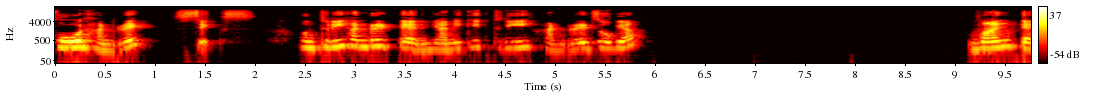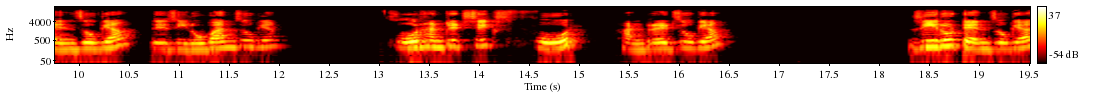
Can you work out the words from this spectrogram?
four hundred six हूँ थ्री हंड्रेड टेन यानी कि थ्री हंड्रेड हो गया। वन टेन हो गया तो ज़ीरो वन हो गया। 406 4 हंड्रेड्स हो गया 0 टेंस हो गया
